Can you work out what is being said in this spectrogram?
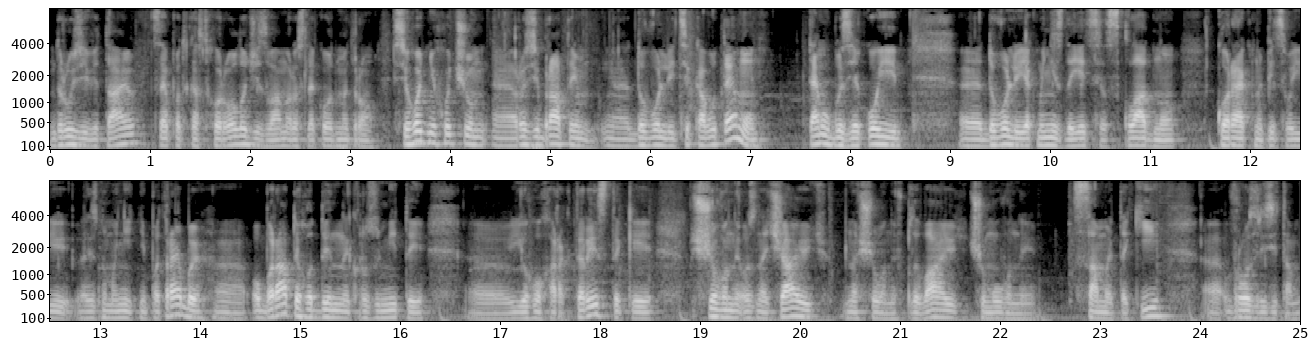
Друзі, вітаю! Це подкаст Horology, з вами Росляков Дмитро. Сьогодні хочу е, розібрати е, доволі цікаву тему, тему, без якої е, доволі, як мені здається, складно, коректно під свої різноманітні потреби обирати годинник, розуміти його характеристики, що вони означають, на що вони впливають, чому вони саме такі в розрізі там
